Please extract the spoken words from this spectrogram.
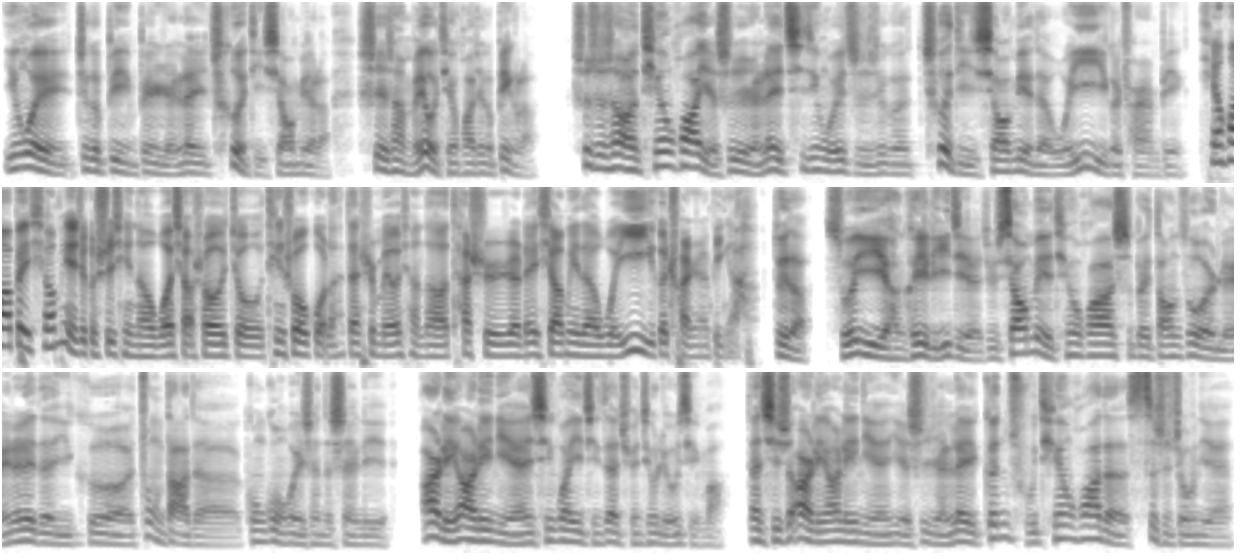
因为这个病被人类彻底消灭了，世界上没有天花这个病了。事实上，天花也是人类迄今为止这个彻底消灭的唯一一个传染病。天花被消灭这个事情呢，我小时候就听说过了，但是没有想到它是人类消灭的唯一一个传染病啊。对的，所以很可以理解，就消灭天花是被当做人类的一个重大的公共卫生的胜利。二零二零年新冠疫情在全球流行嘛，但其实二零二零年也是人类根除天花的四十周年。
